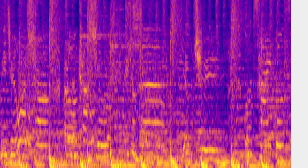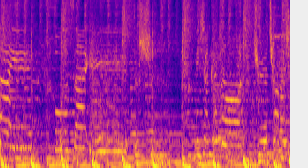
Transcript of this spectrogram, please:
你牵我手，而浪靠近。宇宙的有趣，我才不在意，我在意的是你想跟着我去月球旅行，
